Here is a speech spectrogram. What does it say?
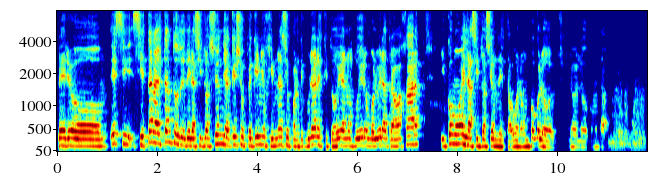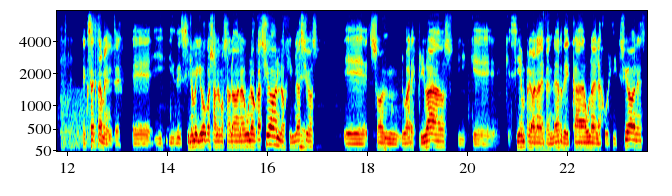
pero es si, están al tanto de, la situación de aquellos pequeños gimnasios particulares que todavía no pudieron volver a trabajar ¿Y cómo es la situación de esta? Bueno, un poco lo, comentaba. Exactamente. Eh, y, si no me equivoco, ya lo hemos hablado en alguna ocasión, los gimnasios eh, son lugares privados y que, siempre van a depender de cada una de las jurisdicciones.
